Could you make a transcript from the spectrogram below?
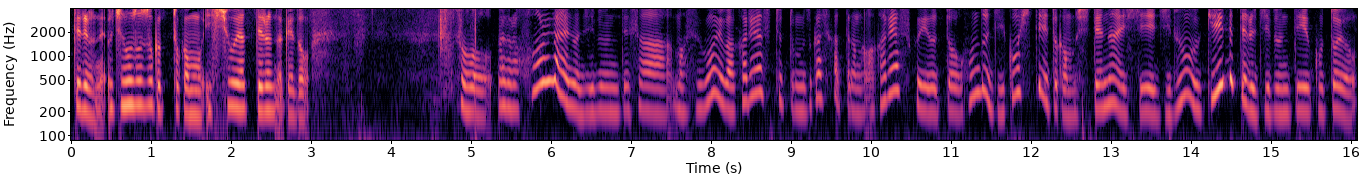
てるよね。うちの弟とかも一生やってるんだけど。そう。だから本来の自分ってさ、まあすごい分かりやすく、ちょっと難しかったかな。分かりやすく言うと、本当に自己否定とかもしてないし、自分を受け入れてる自分っていうことよ。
